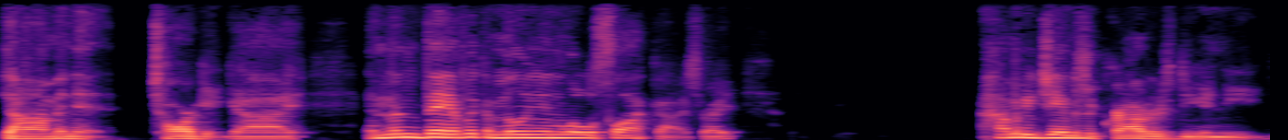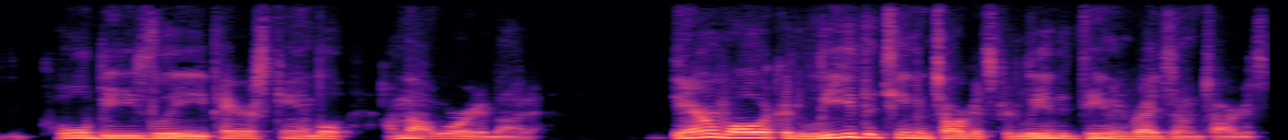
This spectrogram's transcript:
dominant target guy. And then they have like a million little slot guys, right? How many Jamison Crowders do you need? Cole Beasley, Parris Campbell. I'm not worried about it. Darren Waller could lead the team in targets, could lead the team in red zone targets.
